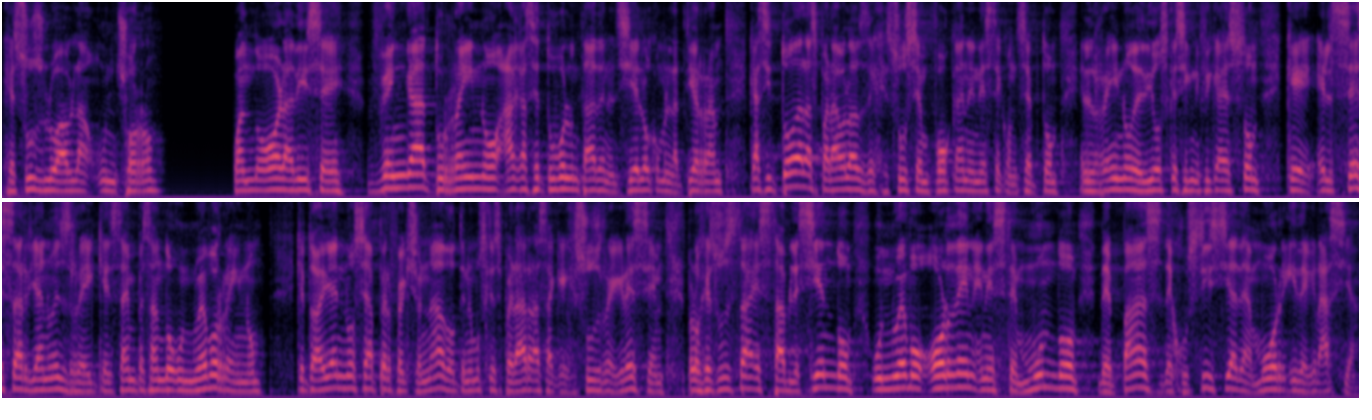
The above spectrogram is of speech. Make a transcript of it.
Jesús lo habla un chorro. Cuando ora dice, venga tu reino, hágase tu voluntad en el cielo como en la tierra. Casi todas las parábolas de Jesús se enfocan en este concepto, el reino de Dios. ¿Qué significa esto? Que el César ya no es rey, que está empezando un nuevo reino, que todavía no se ha perfeccionado. Tenemos que esperar hasta que Jesús regrese. Pero Jesús está estableciendo un nuevo orden en este mundo de paz, de justicia, de amor y de gracia.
